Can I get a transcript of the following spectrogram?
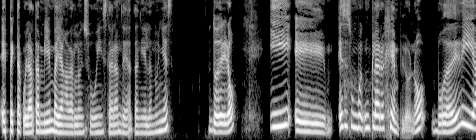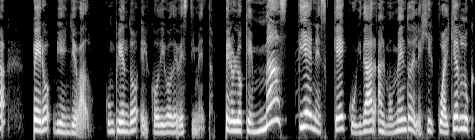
Espectacular también, vayan a verlo en su Instagram de Daniela Núñez. Dodero. Y eh, ese es un, un claro ejemplo, ¿no? Boda de día, pero bien llevado, cumpliendo el código de vestimenta. Pero lo que más tienes que cuidar al momento de elegir cualquier look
